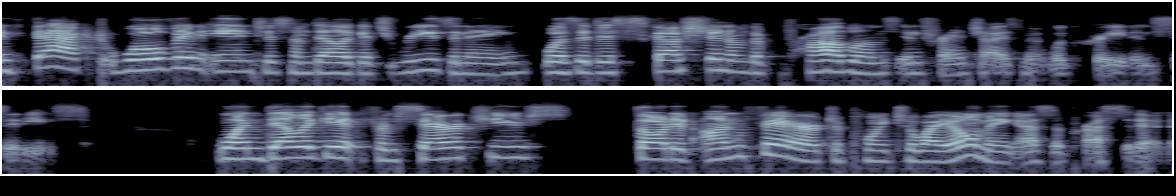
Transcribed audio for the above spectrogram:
in fact, woven into some delegates' reasoning was a discussion of the problems enfranchisement would create in cities. One delegate from Syracuse thought it unfair to point to Wyoming as a precedent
